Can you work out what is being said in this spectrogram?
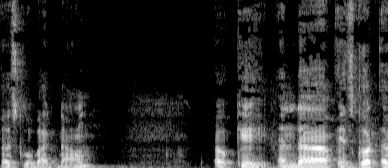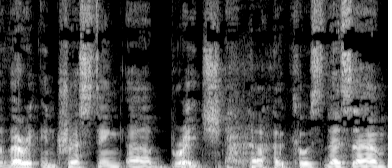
let's go back down. Okay, and uh, it's got a very interesting uh, bridge because there's um,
